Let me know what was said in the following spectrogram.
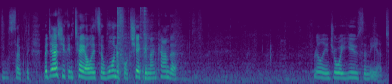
The, but as you can tell, it's a wonderful chicken. I kind of really enjoy using it.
